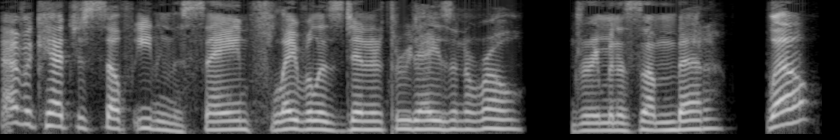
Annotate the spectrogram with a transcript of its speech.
Ever catch yourself eating the same flavorless dinner three days in a row? Dreaming of something better? Well,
